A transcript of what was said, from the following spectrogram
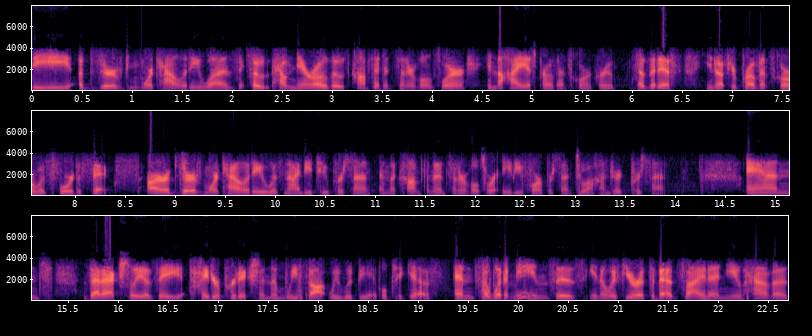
the observed mortality was, so how narrow those confidence intervals were in the highest Provent score group. So that if, you know, if your Provent score was 4 to 6, our observed mortality was 92% and the confidence intervals were 84% to 100% and that actually is a tighter prediction than we thought we would be able to give. And so what it means is, you know, if you're at the bedside and you have a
